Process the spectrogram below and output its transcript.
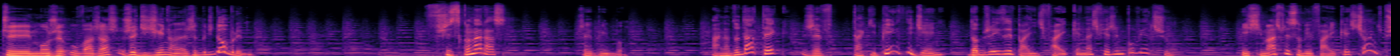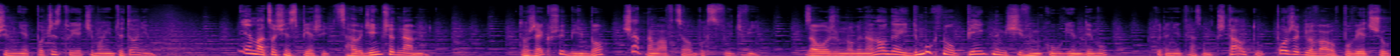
Czy może uważasz, że dzisiaj należy być dobrym? Wszystko naraz, rzekł Bilbo. A na dodatek, że w taki piękny dzień dobrze jest wypalić fajkę na świeżym powietrzu. Jeśli masz przy sobie fajkę, siądź przy mnie, poczęstuję cię moim tytoniem. Nie ma co się spieszyć, cały dzień przed nami. To rzekłszy Bilbo, siadł na ławce obok swych drzwi. Założył nogę na nogę i dmuchnął pięknym, siwym kółkiem dymu, które nie tracąc kształtu, pożeglowało w powietrzu,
